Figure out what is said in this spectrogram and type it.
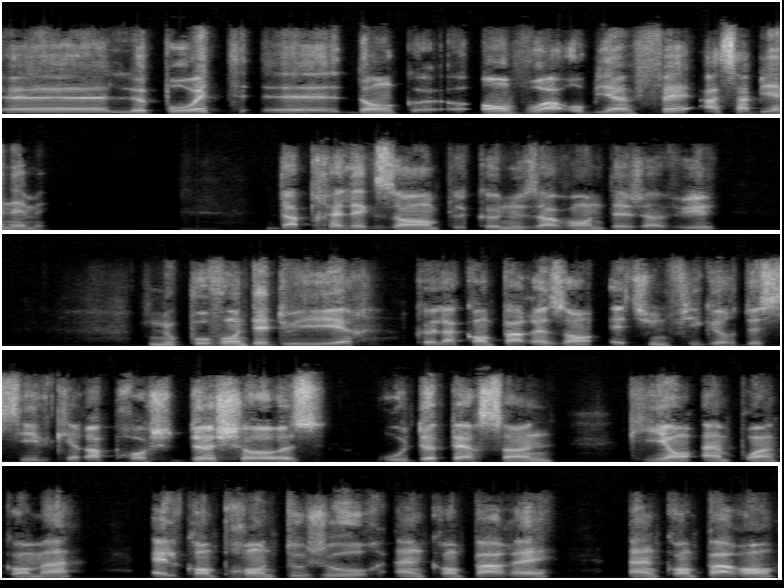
euh, le poète euh, donc envoie ou bien fait à sa bien-aimée. D'après l'exemple que nous avons déjà vu, nous pouvons déduire que la comparaison est une figure de style qui rapproche deux choses ou deux personnes qui ont un point commun, elle comprend toujours un comparé, un comparant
